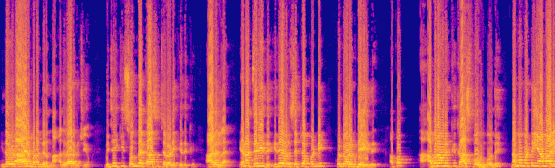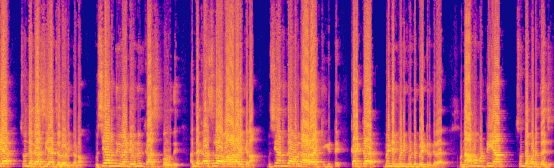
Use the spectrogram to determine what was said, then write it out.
இதை விட ஆயிரம் மடங்கு இருந்தான். அது வேற விஷயம். விஜய்க்கு சொந்த காசு செலவழிக்கிறதுக்கு ஆள் இல்ல. ஏன்னா தெரியுது இதே ஒரு செட்டப் பண்ணி கொண்டு வரக்கூடிய இது. அப்போ அவனவனுக்கு காசு போகும்போது நம்ம மட்டும் ஏமாளியா சொந்த காசு ஏன் செலவழிக்கணும்? புசியானந்துக்கு வேண்டியவனுக்கு காசு போகுது. அந்த காசுல அவன் ஆளாய்க்கிறான் புசியானந்த் அவனுங்க ஆளாக்கிக்கிட்டு கரெக்டா மெயின்டைன் பண்ணி கொண்டு போயிட்டு இருக்கிறாரு அப்ப நாம மட்டும் ஏன் சொந்த பணத்தை செ-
